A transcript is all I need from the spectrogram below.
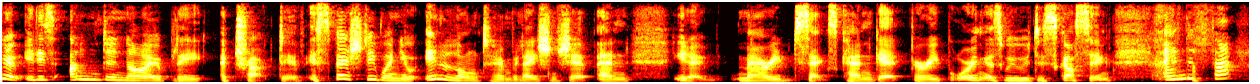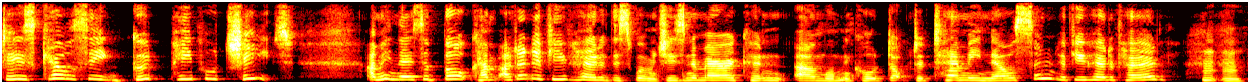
you know, it is undeniably attractive, especially when you're in a long term relationship and, you know, married sex can get very boring, as we were discussing. And the fact is, Kelsey, good people cheat. I mean, there's a book. Um, I don't know if you've heard of this woman. She's an American um, woman called Dr. Tammy Nelson. Have you heard of her? Mm-mm.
